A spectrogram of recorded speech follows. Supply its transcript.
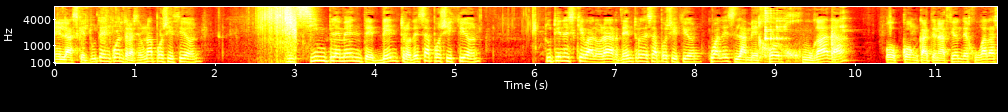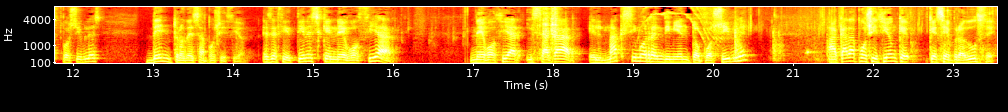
en las que tú te encuentras en una posición y simplemente dentro de esa posición tú tienes que valorar dentro de esa posición cuál es la mejor jugada o concatenación de jugadas posibles dentro de esa posición. Es decir, tienes que negociar, negociar y sacar el máximo rendimiento posible a cada posición que, se produce.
